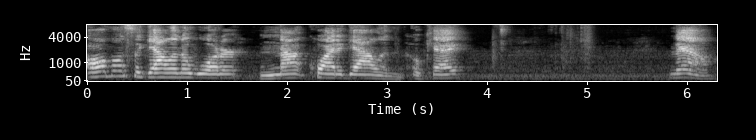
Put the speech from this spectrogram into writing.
almost a gallon of water, not quite a gallon, okay? Now,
